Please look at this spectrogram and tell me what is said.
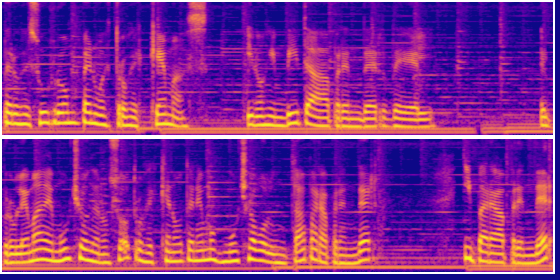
Pero Jesús rompe nuestros esquemas y nos invita a aprender de Él. El problema de muchos de nosotros es que no tenemos mucha voluntad para aprender. Y para aprender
